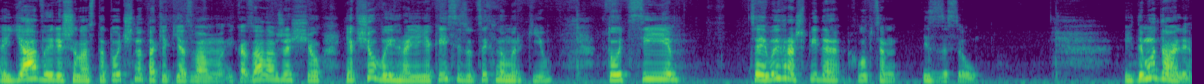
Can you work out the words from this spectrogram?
Я вирішила остаточно, так як я з вами і казала вже, що якщо виграє якийсь із оцих номерків, то ці, цей виграш піде хлопцям із ЗСУ. Йдемо далі.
